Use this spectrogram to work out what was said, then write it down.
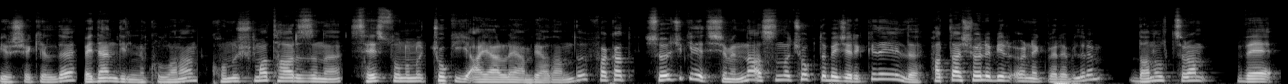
bir şekilde beden dilini kullanan, konuşma tarzını, ses tonunu çok iyi ayarlayan bir adamdı. Fakat sözcük iletişiminde aslında çok da becerikli değildi. Hatta şöyle bir örnek verebilirim. Donald Trump ve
